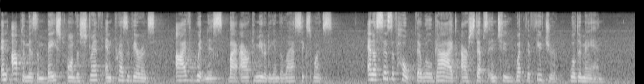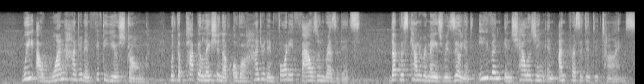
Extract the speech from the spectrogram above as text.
an optimism based on the strength and perseverance I've witnessed by our community in the last six months, and a sense of hope that will guide our steps into what the future will demand. We are 150 years strong, with a population of over 140,000 residents. Douglas County remains resilient even in challenging and unprecedented times.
